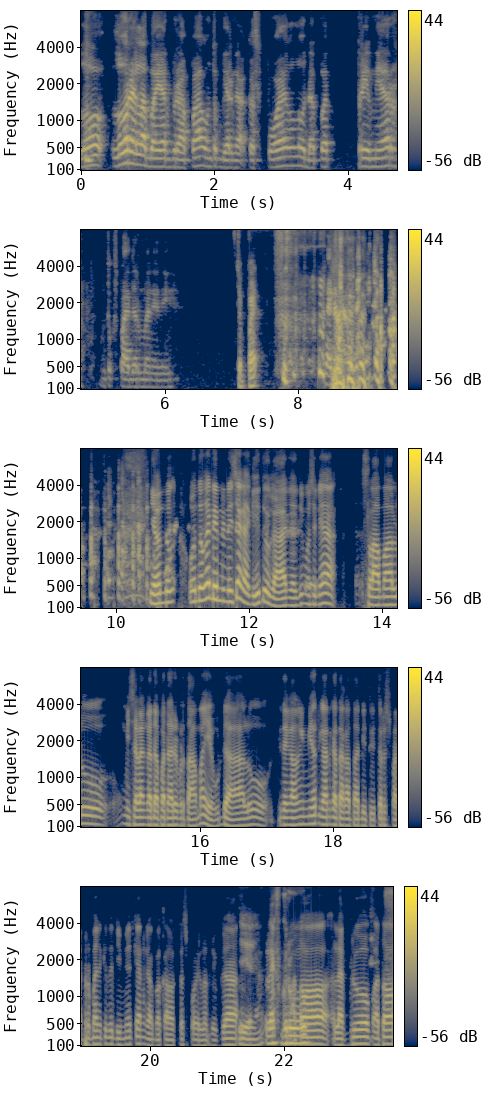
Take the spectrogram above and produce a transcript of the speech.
lo lo rela bayar berapa untuk biar nggak ke spoil lo dapet premier untuk Spider-Man ini? Cepet. Ya untung untungnya di Indonesia nggak gitu kan jadi maksudnya selama lu misalnya nggak dapat hari pertama ya udah lu tinggal mute kan kata-kata di Twitter Spiderman gitu di mute kan nggak bakal ke spoiler juga. Iya, yeah, live group atau live group atau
